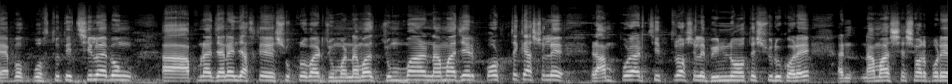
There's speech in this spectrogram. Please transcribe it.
ব্যাপক প্রস্তুতি ছিল এবং আপনারা জানেন যে আজকে শুক্রবার জুম্মার নামাজ। জুম্মার নামাজের পর থেকে আসলে রামপুরার চিত্র আসলে ভিন্ন হতে শুরু করে। নামাজ শেষ হওয়ার পরে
